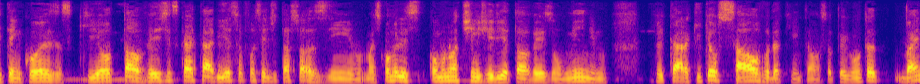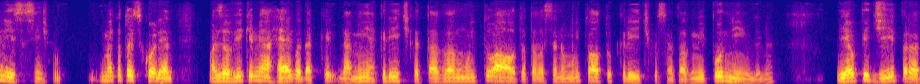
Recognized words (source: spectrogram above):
que tem coisas que eu talvez descartaria se eu fosse editar sozinho, mas como eles, como não atingiria talvez um mínimo, eu falei, cara, o que, que eu salvo daqui então? Essa pergunta vai nisso, assim, tipo, como é que eu estou escolhendo? Mas eu vi que minha régua da, da minha crítica estava muito alta, eu estava sendo muito autocrítico, assim, eu estava me punindo, né? E eu pedi para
